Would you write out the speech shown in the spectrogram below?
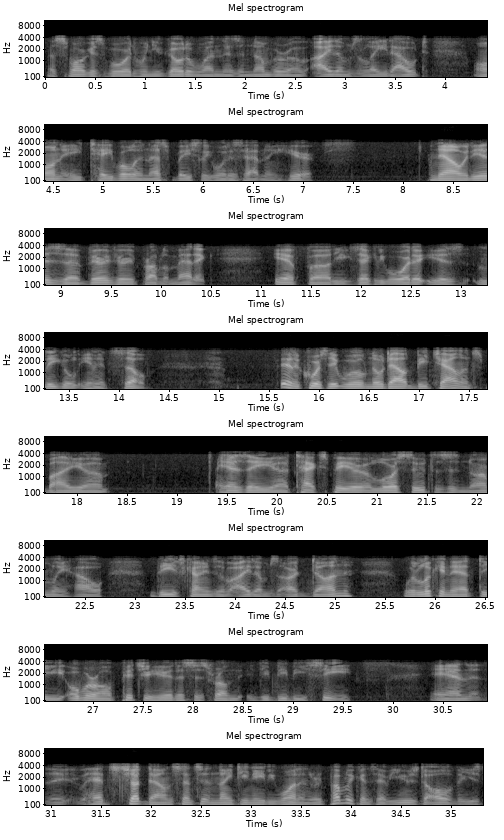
A smorgasbord, when you go to one, there's a number of items laid out on a table, and that's basically what is happening here. Now, it is uh, very, very problematic if uh, the executive order is legal in itself. And of course, it will no doubt be challenged by, uh, as a uh, taxpayer lawsuit. This is normally how these kinds of items are done we're looking at the overall picture here. This is from the BBC, and they had shut down since in 1981, and the Republicans have used all of these.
